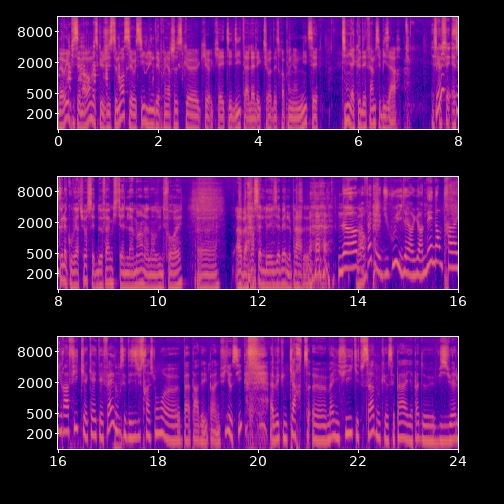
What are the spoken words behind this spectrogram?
bah oui puis c'est marrant parce que justement c'est aussi l'une des premières choses que, que, qui a été dite à la lecture des trois premières minutes c'est tiens il y a que des femmes c'est bizarre. Est-ce que, oui, est, est que, la couverture c'est deux femmes qui se tiennent la main là dans une forêt euh... Ah bah. Non, celle de Isabelle. Pas ah. non, mais en fait, du coup, il y a eu un énorme travail graphique qui a été fait. Donc, mm. c'est des illustrations euh, bah, par, des, par une fille aussi, avec une carte euh, magnifique et tout ça. Donc, c'est pas, il n'y a pas de visuel,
